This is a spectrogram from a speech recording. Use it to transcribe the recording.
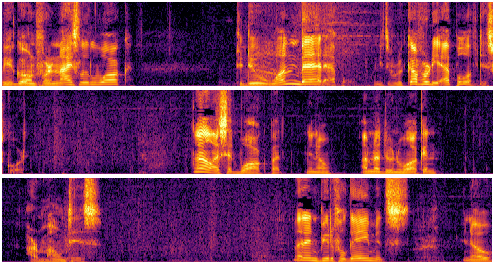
We are going for a nice little walk to do one bad apple. We need to recover the apple of discord. Well, I said walk, but, you know, I'm not doing the walking. Our mount is. But in a beautiful game, it's, you know,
